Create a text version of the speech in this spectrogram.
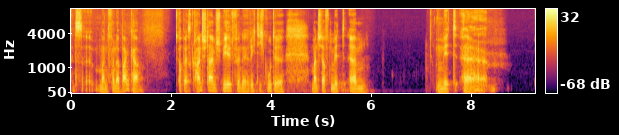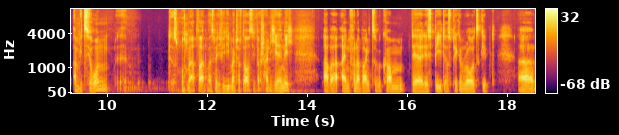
als äh, Mann von der Bank haben. Ob er es Crunch-Time spielt für eine richtig gute Mannschaft mit, ähm, mit ähm, Ambitionen, äh, das muss man abwarten. Weiß nicht, wie die Mannschaft aussieht. Wahrscheinlich eher nicht. Aber einen von der Bank zu bekommen, der dir Speed aus Pick and Rolls gibt, äh,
